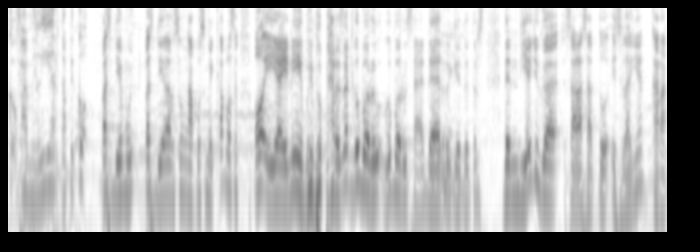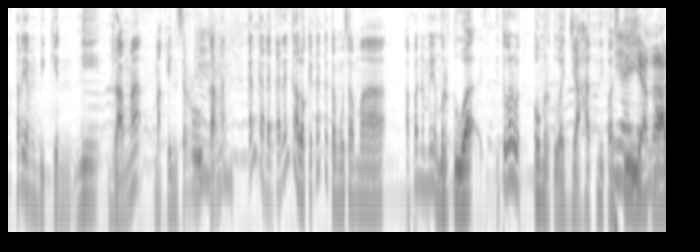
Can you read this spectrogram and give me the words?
kok familiar tapi kok pas dia pas dia langsung ngapus make up langsung oh iya ini ibu-ibu Parasite gue baru gue baru sadar Iya, gitu terus dan dia juga salah satu istilahnya karakter yang bikin nih drama makin seru Hmm. karena kan kadang-kadang kalau kita ketemu sama apa namanya mertua itu kan oh mertua jahat nih pasti Iya, iya, ya kan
